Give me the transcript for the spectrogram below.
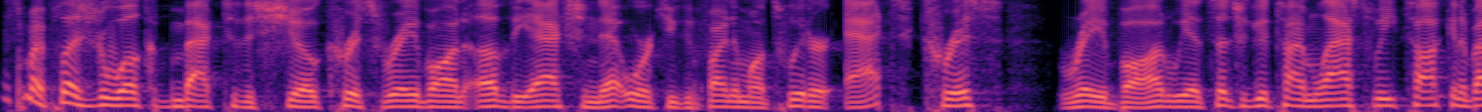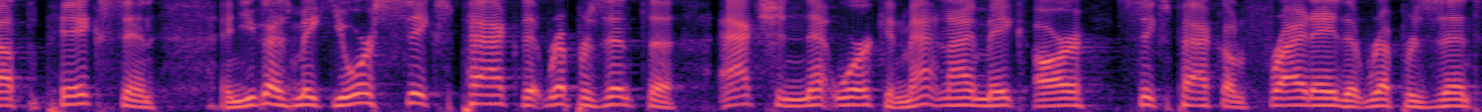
It's my pleasure to welcome back to the show Chris Raybon of the Action Network. You can find him on Twitter at Chris Raybon. We had such a good time last week talking about the picks, and and you guys make your six pack that represent the Action Network, and Matt and I make our six pack on Friday that represent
